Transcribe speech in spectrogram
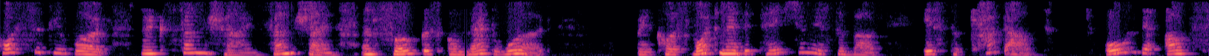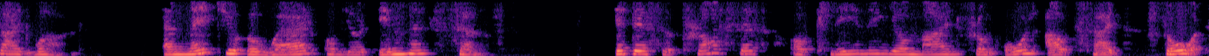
positive word like sunshine, sunshine, and focus on that word because what meditation is about is to cut out all the outside world and make you aware of your inner self. It is a process of cleaning your mind from all outside thoughts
